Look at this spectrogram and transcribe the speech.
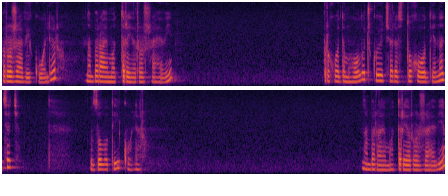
рожевий колір. Набираємо три рожеві, проходимо голочкою через того 11 золотий колір. Набираємо три рожеві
